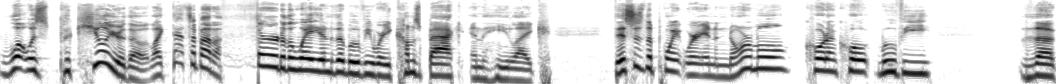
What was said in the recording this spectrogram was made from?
what was peculiar though, like that's about a third of the way into the movie where he comes back and he like this is the point where in a normal quote unquote movie the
